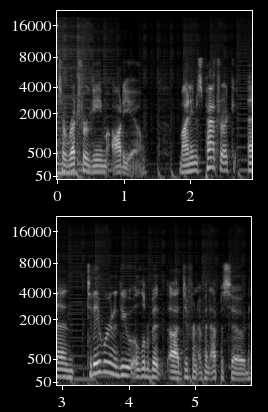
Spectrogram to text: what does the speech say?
to Retro Game Audio. My name is Patrick, and today we're going to do a little bit uh, different of an episode.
